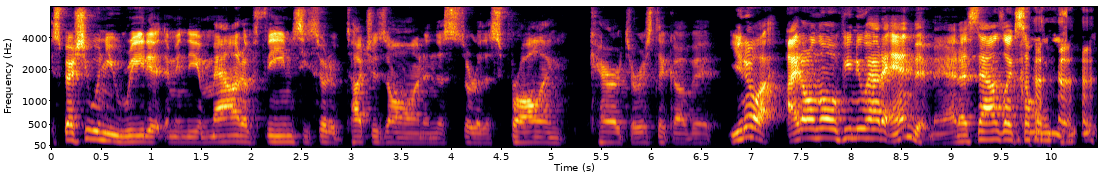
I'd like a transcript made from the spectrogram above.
especially when you read it. I mean, the amount of themes he sort of touches on and the sort of the sprawling characteristic of it. You know, I, I don't know if he knew how to end it, man. It sounds like someone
